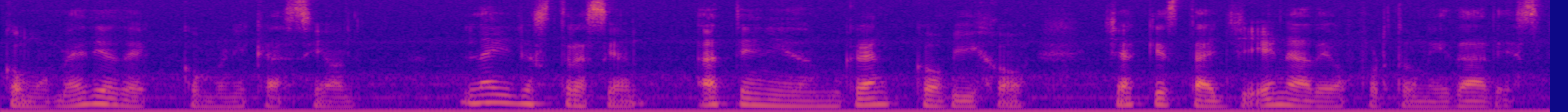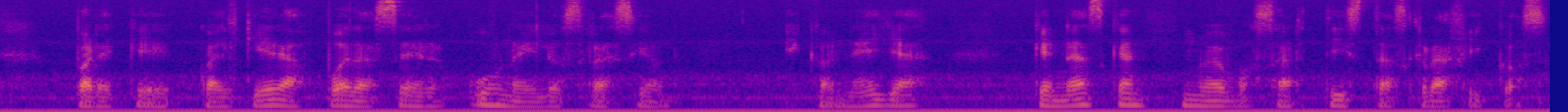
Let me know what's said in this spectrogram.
como medio de comunicación. La ilustración ha tenido un gran cobijo ya que está llena de oportunidades para que cualquiera pueda hacer una ilustración y con ella que nazcan nuevos artistas gráficos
